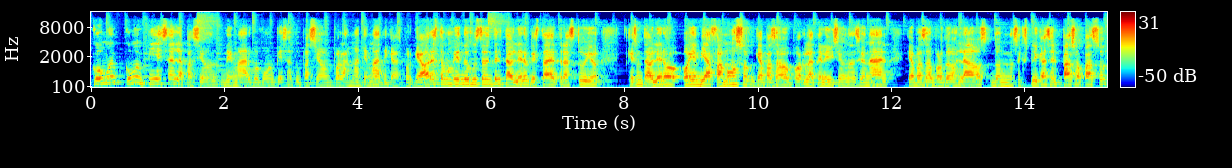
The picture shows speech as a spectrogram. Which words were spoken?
¿cómo, ¿cómo empieza la pasión de Marco? ¿Cómo empieza tu pasión por las matemáticas? Porque ahora estamos viendo justamente el tablero que está detrás tuyo, que es un tablero hoy en día famoso, que ha pasado por la televisión nacional, que ha pasado por todos lados, donde nos explicas el paso a paso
